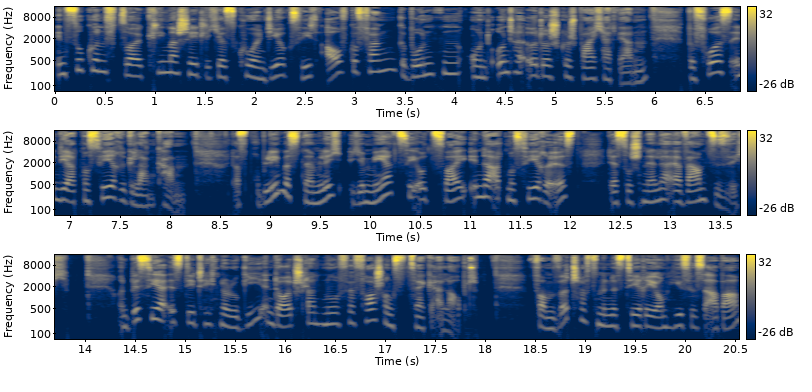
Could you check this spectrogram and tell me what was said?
In Zukunft soll klimaschädliches Kohlendioxid aufgefangen, gebunden und unterirdisch gespeichert werden, bevor es in die Atmosphäre gelangen kann. Das Problem ist nämlich, je mehr CO2 in der Atmosphäre ist, desto schneller erwärmt sie sich. Und bisher ist die Technologie in Deutschland nur für Forschungszwecke erlaubt. Vom Wirtschaftsministerium hieß es aber,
